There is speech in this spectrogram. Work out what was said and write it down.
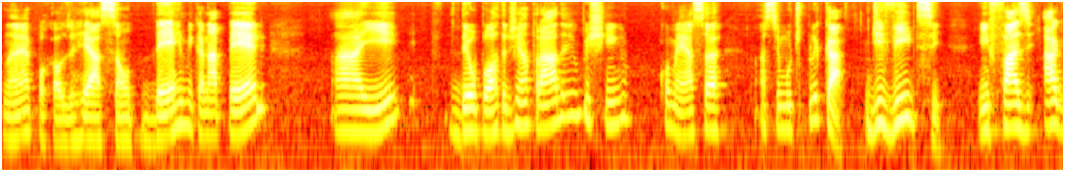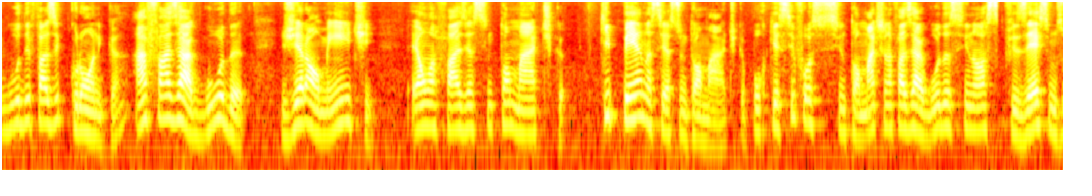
né, por causa de reação dérmica na pele, aí deu porta de entrada e o bichinho começa a se multiplicar. Divide-se em fase aguda e fase crônica. A fase aguda, geralmente, é uma fase assintomática. Que pena ser assintomática, porque se fosse sintomática na fase aguda, se nós fizéssemos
